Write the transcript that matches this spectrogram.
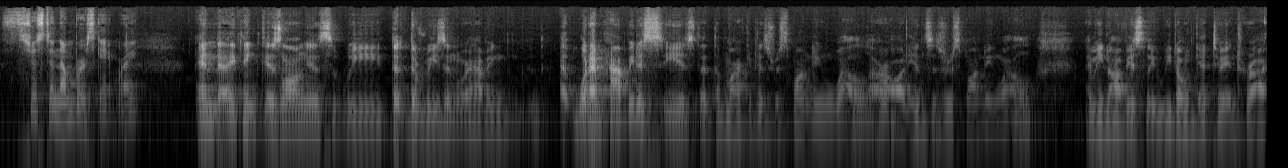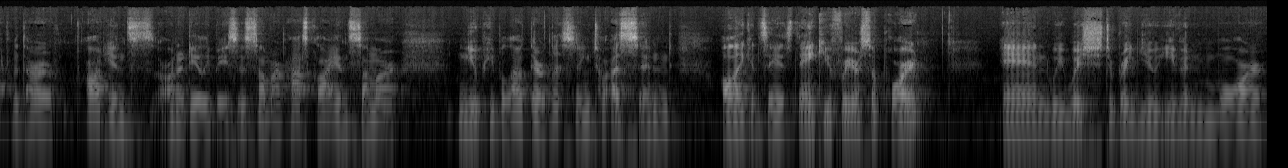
It's just a numbers game, right? And I think as long as we, the, the reason we're having, what I'm happy to see is that the market is responding well, our audience is responding well. I mean, obviously, we don't get to interact with our audience on a daily basis. Some are past clients, some are new people out there listening to us. And all I can say is thank you for your support. And we wish to bring you even more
